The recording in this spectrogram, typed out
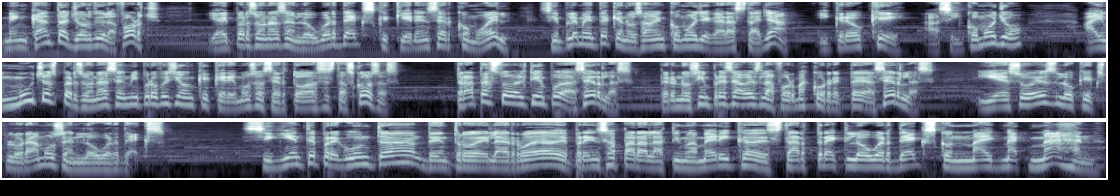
Me encanta Jordi LaForge, y hay personas en Lower Decks que quieren ser como él, simplemente que no saben cómo llegar hasta allá, y creo que, así como yo, hay muchas personas en mi profesión que queremos hacer todas estas cosas. Tratas todo el tiempo de hacerlas, pero no siempre sabes la forma correcta de hacerlas, y eso es lo que exploramos en Lower Decks. Siguiente pregunta dentro de la rueda de prensa para Latinoamérica de Star Trek Lower Decks con Mike McMahon.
